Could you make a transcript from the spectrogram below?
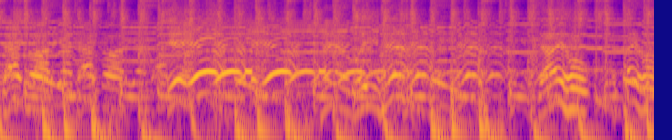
ઠાકોર એ હે ભાઈ હે જય હો જય હો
